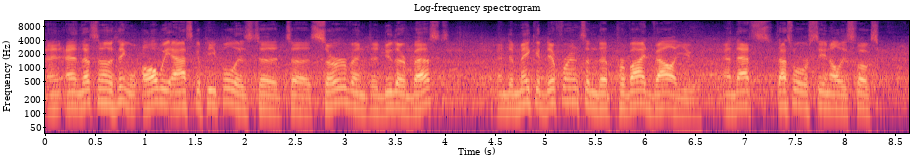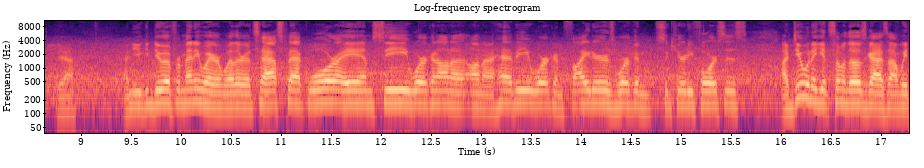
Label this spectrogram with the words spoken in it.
and, and that's another thing. All we ask of people is to to serve and to do their best, and to make a difference and to provide value, and that's that's what we're seeing all these folks. Yeah. And you can do it from anywhere, whether it's AFSPEC War, AMC, working on a, on a heavy, working fighters, working security forces. I do want to get some of those guys on. We,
